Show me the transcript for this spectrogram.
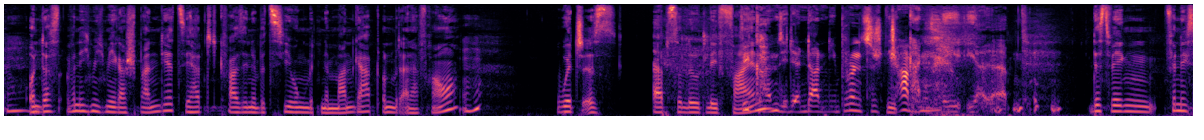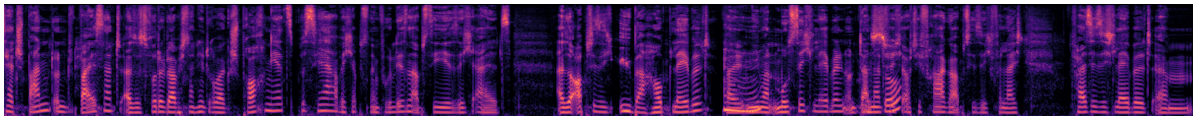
Mhm. Und das finde ich mich mega spannend jetzt. Sie hat quasi eine Beziehung mit einem Mann gehabt und mit einer Frau, Mhm. which is absolutely Wie fine. kann sie denn dann die Princess Wie Charming? Deswegen finde ich es halt spannend und weiß natürlich, also es wurde, glaube ich, noch nie drüber gesprochen jetzt bisher, aber ich habe es nirgendwo gelesen, ob sie sich als, also ob sie sich überhaupt labelt, weil Mhm. niemand muss sich labeln und dann so. natürlich auch die Frage, ob sie sich vielleicht, falls sie sich labelt, ähm,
